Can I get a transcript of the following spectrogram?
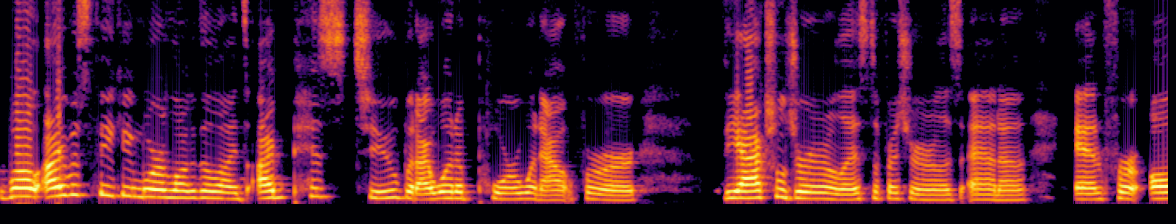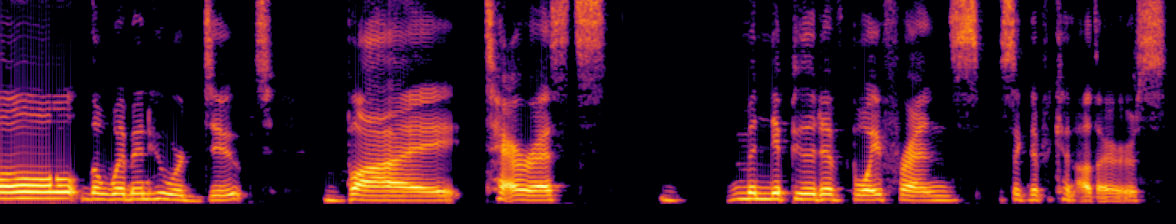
Well, I was thinking more along the lines. I'm pissed too, but I want to pour one out for the actual journalist, the French journalist Anna, and for all the women who were duped by terrorists, manipulative boyfriends, significant others.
